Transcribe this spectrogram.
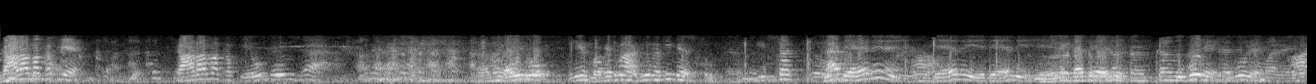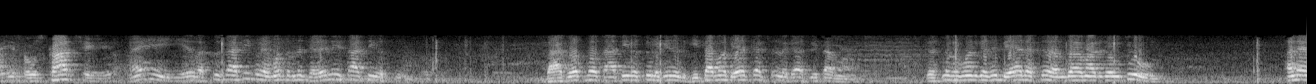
ગાળામાં ખપીએ? ગાળામાં ખપીએ? એવું થયું. છે મગજમાં આવ્યું નથી બેસતું. ના દેહે નહીં એ નહીં. સંસ્કાર છે. નહીં, એ વસ્તુ સાચી પણ એમાં તમને જડે નહીં સાચી વસ્તુ. ભાગવતમાં સાચી વસ્તુ લખી ગીતામાં બે અક્ષર લખ્યા ગીતામાં. કૃષ્ણ ભગવાન કહે છે બે અક્ષર સમજાવવા માટે જઉં છું. અને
